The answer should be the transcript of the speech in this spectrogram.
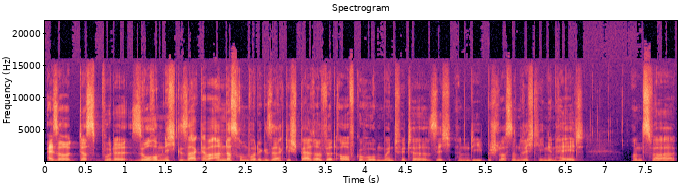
Also das wurde so rum nicht gesagt, aber andersrum wurde gesagt, die Sperre wird aufgehoben, wenn Twitter sich an die beschlossenen Richtlinien hält. Und zwar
